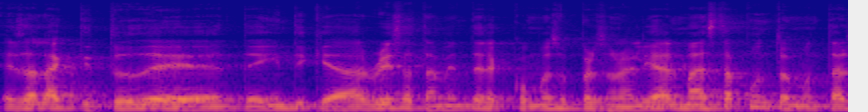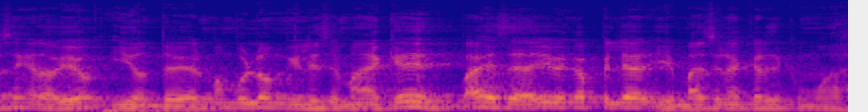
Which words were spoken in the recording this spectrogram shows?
esa es la actitud de, de Indy que da risa también de cómo es su personalidad. El mae está a punto de montarse en el avión y donde ve el mamulón y le dice, mae, ¿qué? Bájese de ahí, venga a pelear. Y el mae hace una cara así como, ay,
